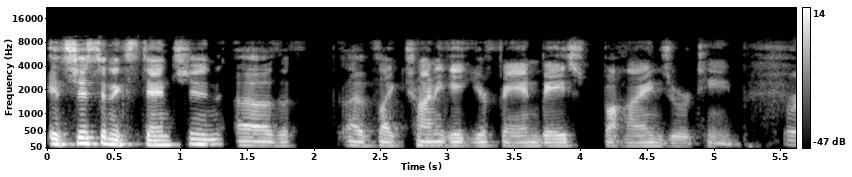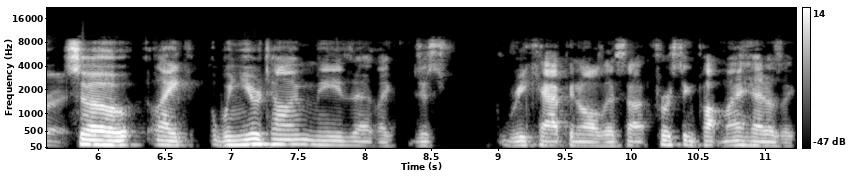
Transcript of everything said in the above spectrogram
it's just an extension of the of like trying to get your fan base behind your team. Right. So like when you're telling me that like just recapping all this, uh, first thing popped my head, I was like,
